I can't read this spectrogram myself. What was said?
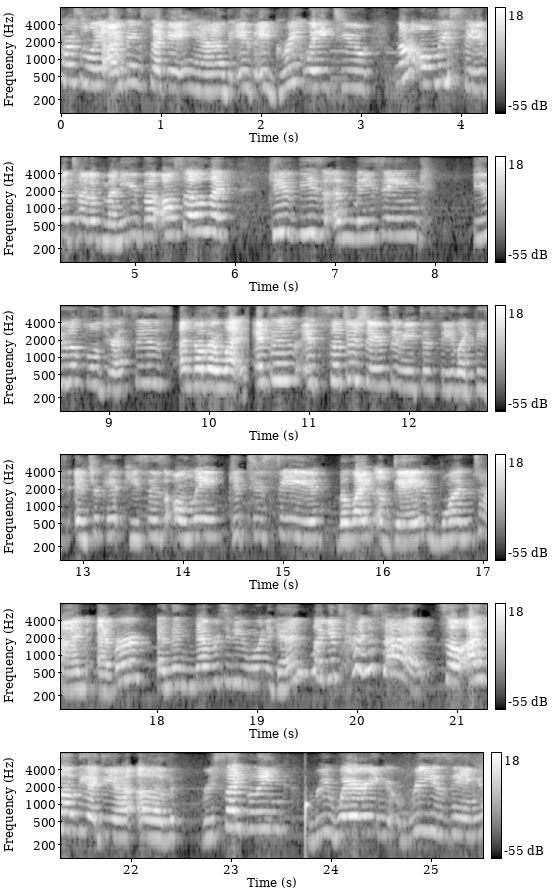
Personally, I think secondhand is a great way to not only save a ton of money, but also like give these amazing beautiful dresses another life. It's a, it's such a shame to me to see like these intricate pieces only get to see the light of day one time ever and then never to be worn again. Like it's kind of sad. So I love the idea of recycling, re-wearing, reusing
